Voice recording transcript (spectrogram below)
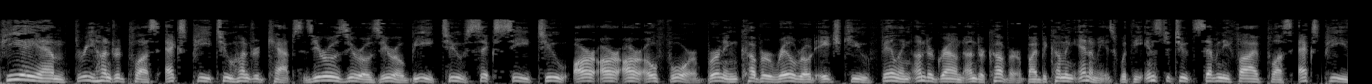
PAM 300 plus XP 200 caps 000B26C2 RRR04 Burning Cover Railroad HQ Failing Underground Undercover by Becoming Enemies with the Institute 75 plus XP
